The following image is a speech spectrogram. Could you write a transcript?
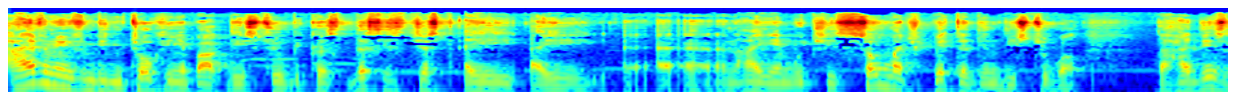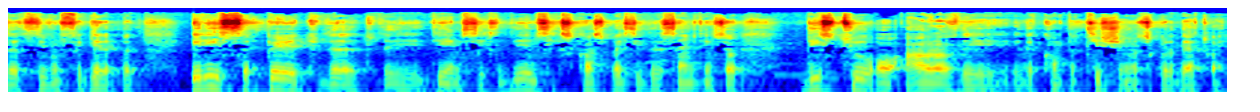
I haven't even been talking about these two because this is just a, a, a, an IEM which is so much better than these two. Well, the Hidizs, let's even forget it, but it is superior to the to the DM6. The DM6 costs basically the same thing. So these two are out of the the competition. Let's put it that way.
